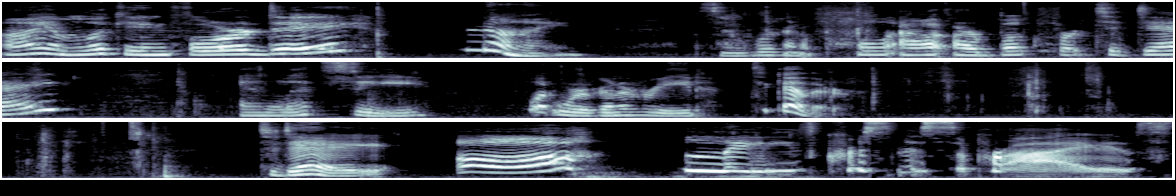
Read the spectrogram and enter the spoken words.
I am looking for day nine. So we're gonna pull out our book for today and let's see what we're gonna read together. Today, aw, Lady's Christmas surprise.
